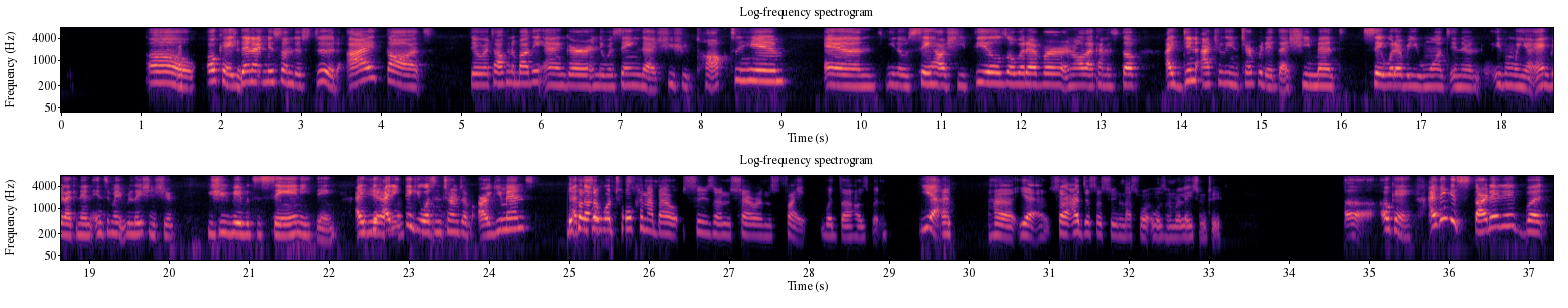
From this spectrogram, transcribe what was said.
Oh, okay. Then I misunderstood. I thought they were talking about the anger and they were saying that she should talk to him and, you know, say how she feels or whatever and all that kind of stuff. I didn't actually interpret it that she meant say whatever you want in an even when you're angry, like in an intimate relationship, you should be able to say anything. I think Yeah. I didn't think it was in terms of arguments. Because they were talking about Susan Sharon's fight with the husband. Yeah. And- Her, yeah. So I just assumed that's what it was in relation to. uh okay i think it started it but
